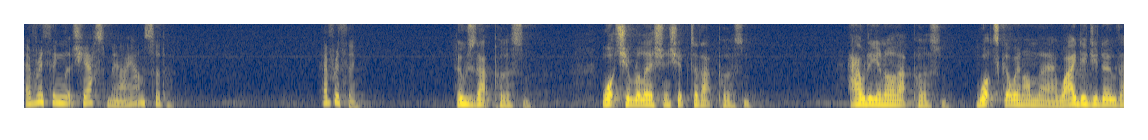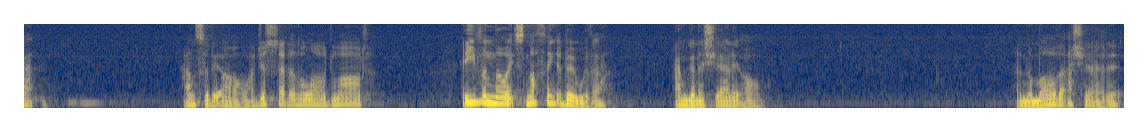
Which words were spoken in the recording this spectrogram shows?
Everything that she asked me, I answered her. Everything. Who's that person? What's your relationship to that person? How do you know that person? What's going on there? Why did you do that? Answered it all. I just said to the Lord, Lord, even though it's nothing to do with her, I'm going to share it all. And the more that I shared it,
